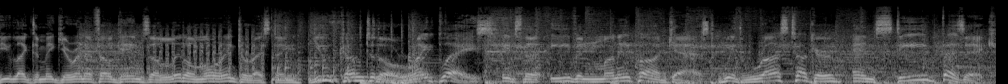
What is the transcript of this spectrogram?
you'd like to make your NFL games a little more interesting, you've come to the right place. It's the Even Money Podcast with Ross Tucker and Steve Fezzik.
